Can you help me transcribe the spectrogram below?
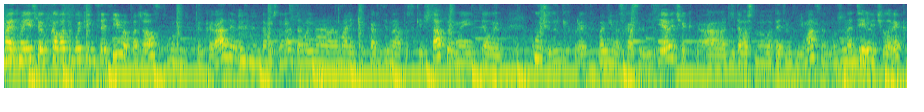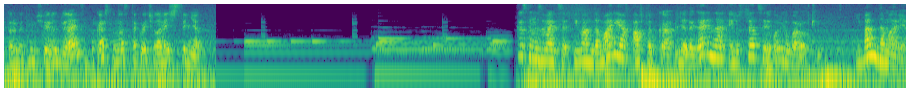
Поэтому, если у кого-то будет инициатива, пожалуйста, мы будем только рады, потому что у нас довольно маленький координаторский штаб, и мы делаем кучу других проектов, помимо сказок для девочек. А для того, чтобы вот этим заниматься, нужен отдельный человек, который в этом еще и разбирается. Пока что у нас такой человечества нет. Сказка называется «Иван да Марья», авторка Леда Гарина, иллюстрации Ольга Бородкина. Иван да Марья.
